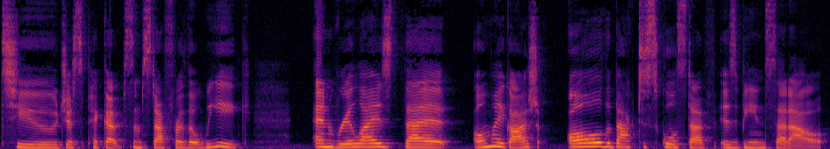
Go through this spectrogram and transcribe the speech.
to just pick up some stuff for the week and realized that, oh my gosh, all the back to school stuff is being set out.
